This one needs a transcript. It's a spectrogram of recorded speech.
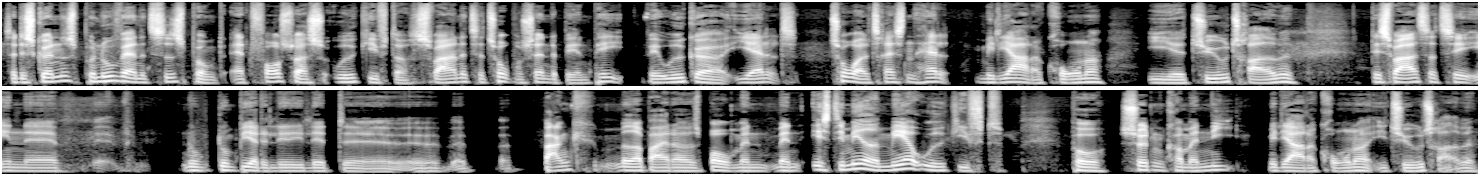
Så det skønnes på nuværende tidspunkt, at forsvarsudgifter svarende til 2% af BNP vil udgøre i alt 52,5 milliarder kroner i øh, 2030. Det svarer sig til en øh, nu, nu bliver det lidt, lidt øh, bankmedarbejdersprog, men, men estimeret mere udgift på 17,9 milliarder kroner i 2030.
